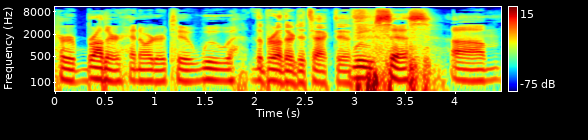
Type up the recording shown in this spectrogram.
her brother in order to woo The brother detective. woo sis. Um,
